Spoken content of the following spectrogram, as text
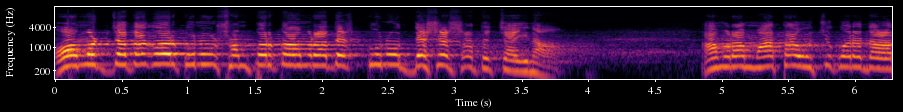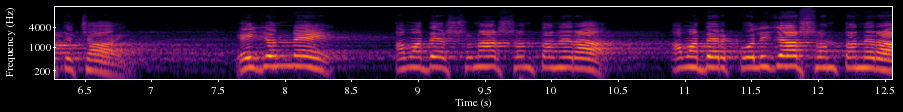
অমর্যাদাকর কোনো সম্পর্ক আমরা দেশ, কোনো দেশের সাথে চাই না। আমরা মাথা উঁচু করে দাঁড়াতে চাই। এই জন্যে আমাদের সোনার সন্তানেরা, আমাদের কলিজার সন্তানেরা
